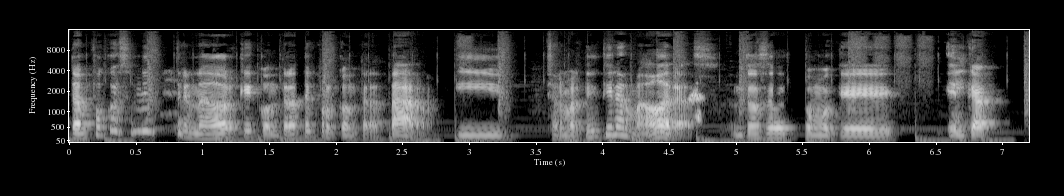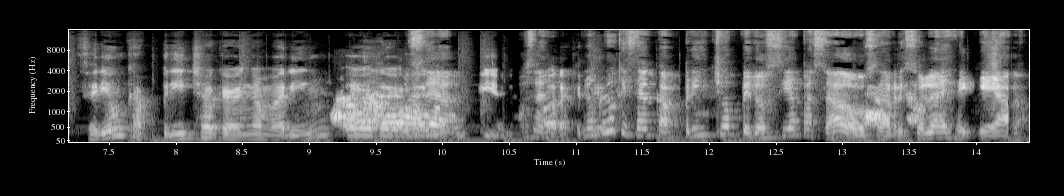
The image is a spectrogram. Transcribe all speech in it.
tampoco es un entrenador que contrate por contratar. Y San Martín tiene armadoras. Entonces, como que el cap- sería un capricho que venga Marín o de verdad O sea, no O sea, tiene? creo que sea capricho, pero sí ha pasado. O sea, Rizola, desde que ha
